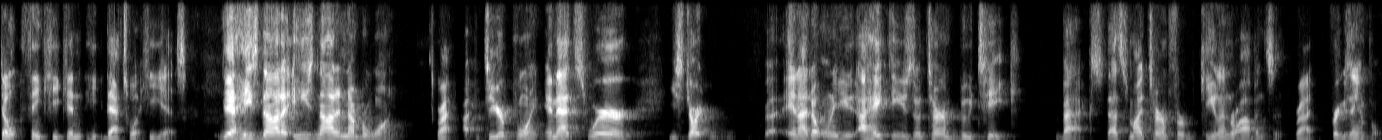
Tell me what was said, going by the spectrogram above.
don't think he can. He, that's what he is. Yeah, he's not a he's not a number one. Right. Uh, to your point, and that's where you start. uh, And I don't want to use. I hate to use the term boutique backs. That's my term for Keelan Robinson. Right. For example,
